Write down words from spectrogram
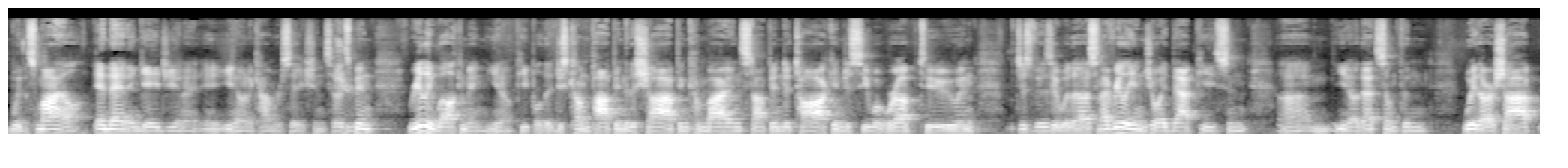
with a smile and then engage you in a you know in a conversation. So it's been really welcoming. You know, people that just come pop into the shop and come by and stop in to talk and just see what we're up to and just visit with us. And I've really enjoyed that piece. And um, you know, that's something with our shop.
